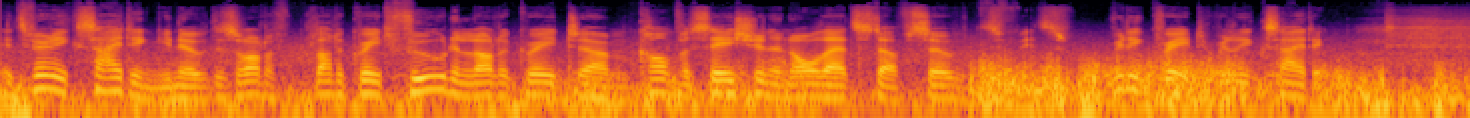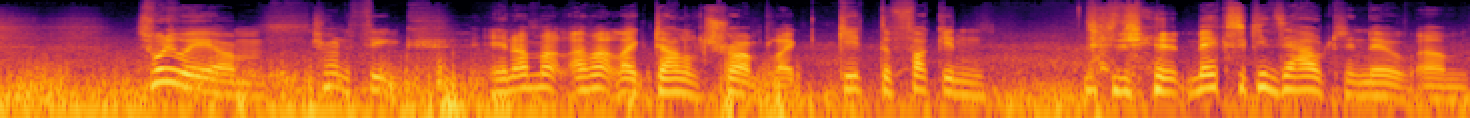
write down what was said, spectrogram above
it's very exciting. You know, there's a lot of lot of great food and a lot of great um, conversation and all that stuff. So it's, it's really great, really exciting. So anyway, I'm um, trying to think, and I'm not I'm not like Donald Trump. Like get the fucking Mexicans out. You know, um,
